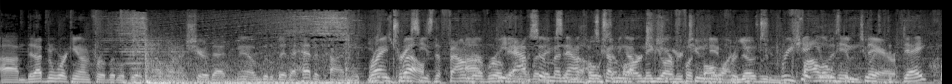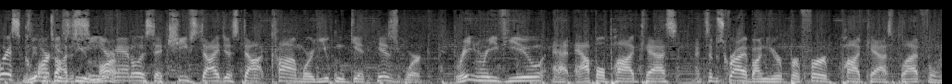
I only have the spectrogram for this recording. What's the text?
um, that I've been working on for a little bit, and I want to share that you know, a little bit ahead of time with you. Ryan Tracy is the founder uh, of Rogue We have some announcements coming up. Make sure you're tuned in for those. Appreciate you listening to there. us today. Chris Clark is a senior tomorrow. analyst at ChiefsDigest.com, where you can get his work. Rate and review at Apple Podcasts, and subscribe on your preferred podcast platform.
